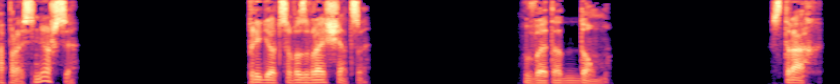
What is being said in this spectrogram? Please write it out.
А проснешься? Придется возвращаться. В этот дом. Страх,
